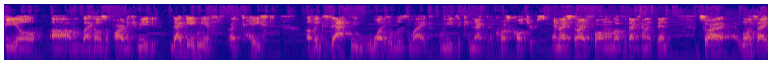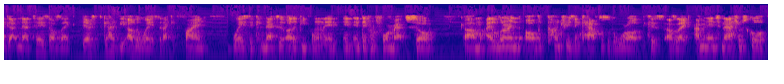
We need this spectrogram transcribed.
feel um, like I was a part of the community. That gave me a, a taste of exactly what it was like for me to connect across cultures. And I started falling in love with that kind of thing. So I, once I had gotten that taste, I was like, there's got to be other ways that I could find ways to connect with other people in, in, in different formats. So um, I learned all the countries and capitals of the world because I was like, I'm in an international school.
